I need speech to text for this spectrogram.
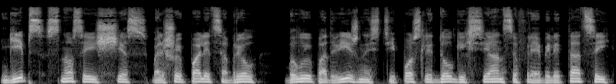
Гипс с носа исчез, большой палец обрел былую подвижность, и после долгих сеансов реабилитации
